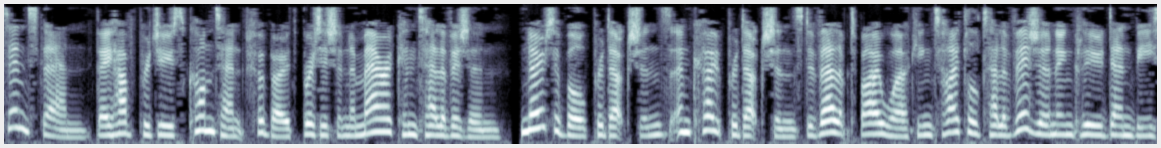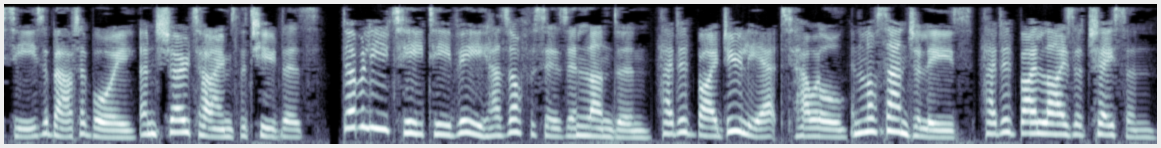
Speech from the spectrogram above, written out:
Since then, they have produced content for both British and American television. Notable productions and co-productions developed by Working Title Television include NBC's About a Boy, and Showtime's The Tudors. WTTV has offices in London, headed by Juliet Howell, and Los Angeles, headed by Liza Chasin.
